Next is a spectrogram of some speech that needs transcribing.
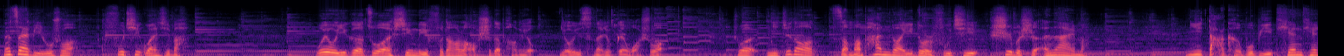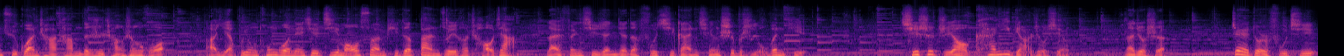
那再比如说夫妻关系吧，我有一个做心理辅导老师的朋友，有一次呢就跟我说。说你知道怎么判断一对夫妻是不是恩爱吗？你大可不必天天去观察他们的日常生活，啊，也不用通过那些鸡毛蒜皮的拌嘴和吵架来分析人家的夫妻感情是不是有问题。其实只要看一点就行，那就是这对夫妻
